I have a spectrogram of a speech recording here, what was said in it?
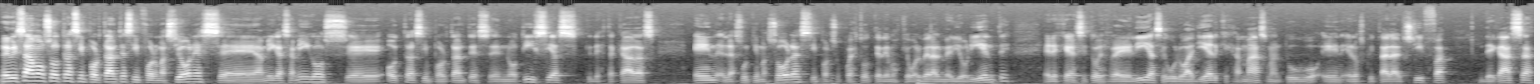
Revisamos otras importantes informaciones, eh, amigas, amigos, eh, otras importantes eh, noticias destacadas en las últimas horas y por supuesto tenemos que volver al Medio Oriente. El ejército israelí aseguró ayer que jamás mantuvo en el hospital Al-Shifa de Gaza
